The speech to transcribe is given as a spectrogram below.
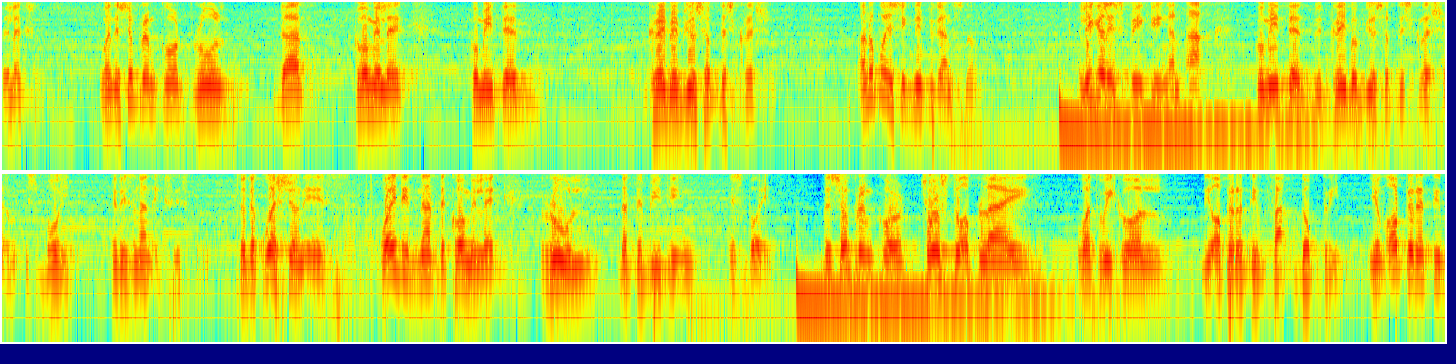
elections? When the Supreme Court ruled that COMELEC committed grave abuse of discretion, ano po yung significance nun? Legally speaking, an act committed with grave abuse of discretion is void. It is non-existent. So the question is, why did not the COMELEC rule that the bidding is void? The Supreme Court chose to apply what we call the operative fact doctrine. Yung operative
